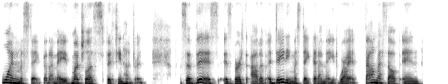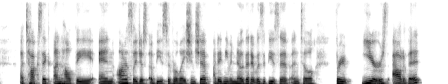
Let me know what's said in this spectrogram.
one mistake that I made, much less 1500. So this is birthed out of a dating mistake that I made where I found myself in a toxic, unhealthy, and honestly just abusive relationship. I didn't even know that it was abusive until three years out of it.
